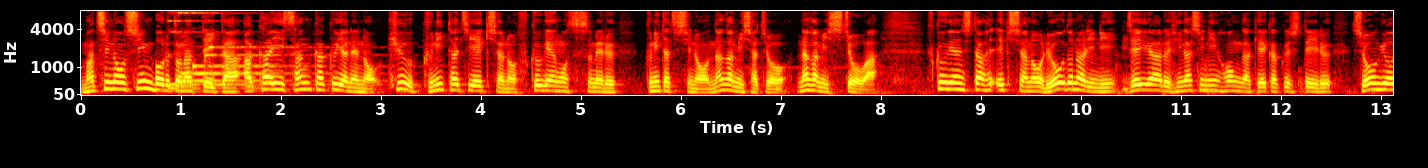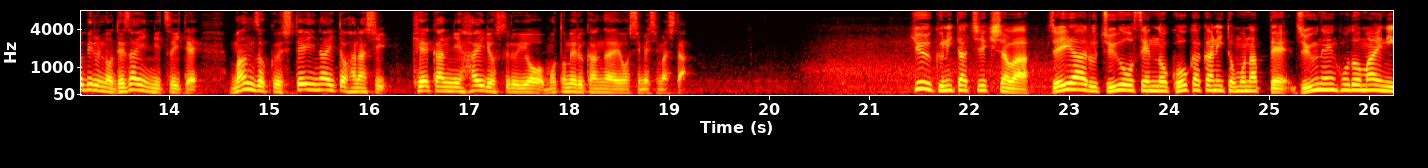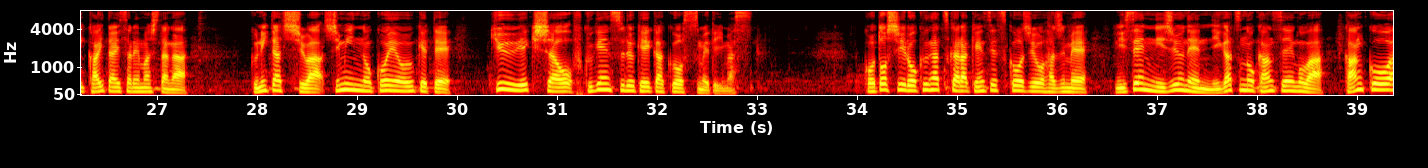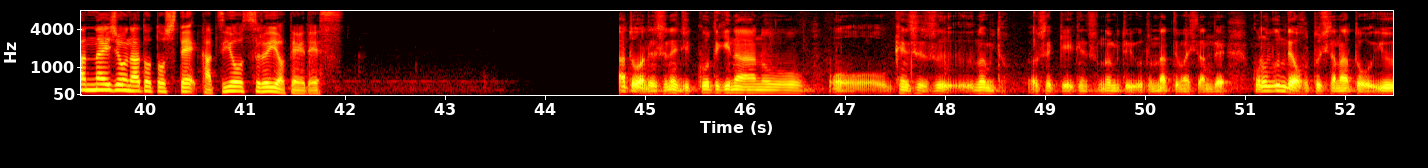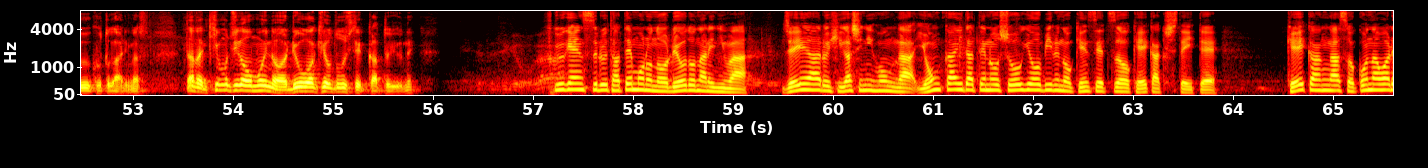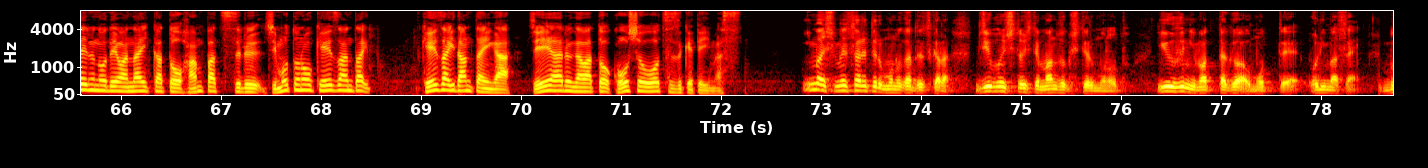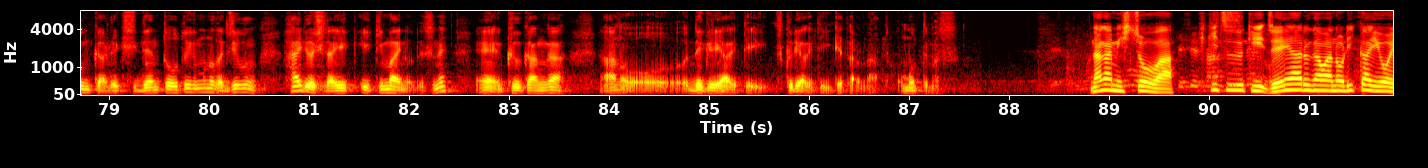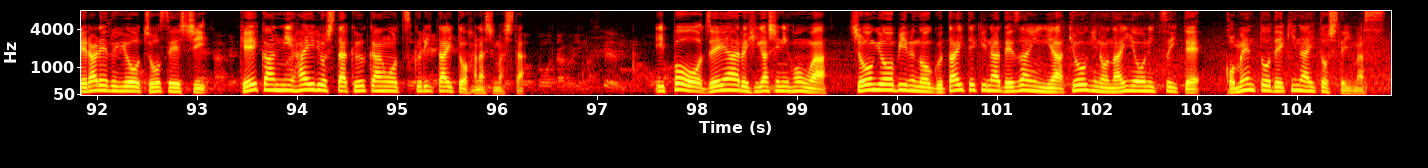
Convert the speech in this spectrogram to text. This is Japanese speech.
町のシンボルとなっていた赤い三角屋根の旧国立駅舎の復元を進める国立市の永見社長永見市長は復元した駅舎の両隣に JR 東日本が計画している商業ビルのデザインについて満足していないと話し景観に配慮するよう求める考えを示しました。旧国立駅舎は JR 中央線の高架化に伴って10年ほど前に解体されましたが国立市は市民の声を受けて旧駅舎を復元する計画を進めています。今年6月から建設工事を始め2020年2月の完成後は観光案内所などとして活用する予定です。あとはですね実効的なあの建設のみと設計建設のみということになってましたんでこの分ではほっとしたなということがあります。ただ気持ちが重いのは両脇をどうしていくかというね。復元する建物の両隣には JR 東日本が4階建ての商業ビルの建設を計画していて景観が損なわれるのではないかと反発する地元の経済団体が JR 側と交渉を続けています。今示されているものがですから十分市として満足しているものというふうに全くは思っておりません。文化歴史伝統というものが十分配慮した駅前のですね、えー、空間があの出来上げて作り上げていけたらなと思ってます。永見市長は引き続き JR 側の理解を得られるよう調整し景観に配慮した空間を作りたいと話しました。一方 JR 東日本は商業ビルの具体的なデザインや協議の内容についてコメントできないとしています。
